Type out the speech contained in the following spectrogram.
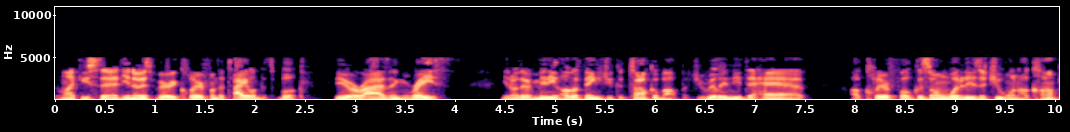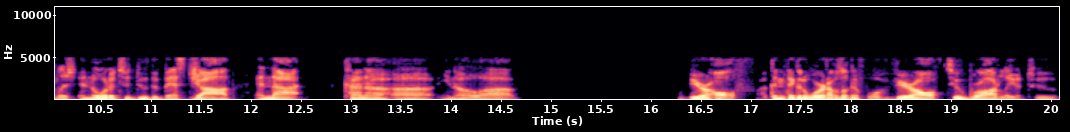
And like you said, you know, it's very clear from the title of this book, Theorizing Race. You know, there are many other things you could talk about, but you really need to have a clear focus on what it is that you want to accomplish in order to do the best job and not kind of, uh, you know, uh, veer off. I couldn't think of the word I was looking for. Veer off too broadly or too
